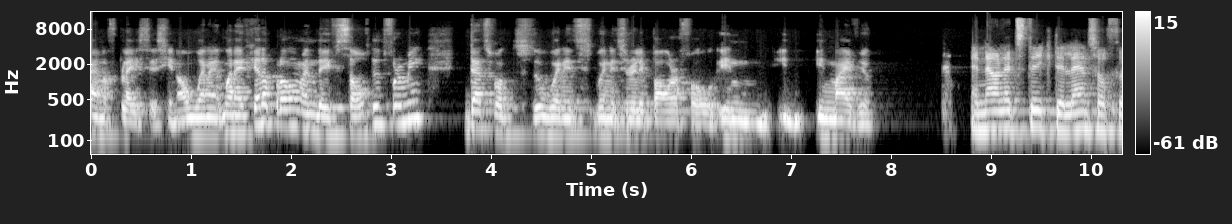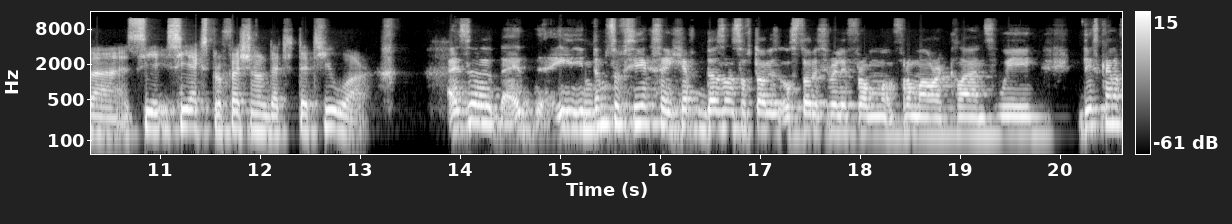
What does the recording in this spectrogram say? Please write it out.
kind of places you know. When i when i've had a problem and they've solved it for me that's what when it's when it's really powerful in in, in my view. And now let's take the lens of uh, cx professional that that you are as a in terms of CX, I have dozens of stories, stories really from from our clients. We this kind of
